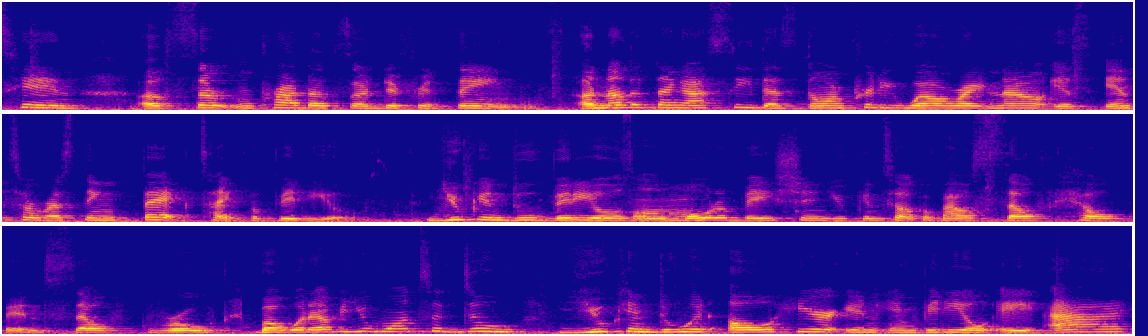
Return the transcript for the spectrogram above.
10 of certain products or different things. Another thing I see that's doing pretty well right now is interesting fact type of videos you can do videos on motivation. You can talk about self-help and self-growth. But whatever you want to do you can do it all here in InVideo AI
